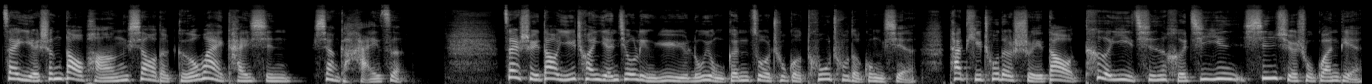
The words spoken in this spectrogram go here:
在野生道旁笑得格外开心，像个孩子。在水稻遗传研究领域，卢永根做出过突出的贡献。他提出的水稻特异亲和基因新学术观点，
